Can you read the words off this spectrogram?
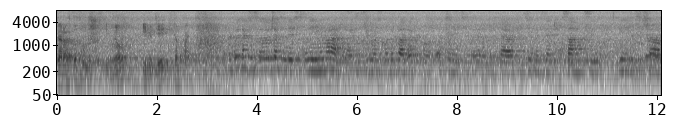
гораздо больше имен и людей, и компаний. Вы также э, участвовали в составлении меморандума из Кремлевского доклада, вы оцените э, тогда эффективность санкций, принятых США?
